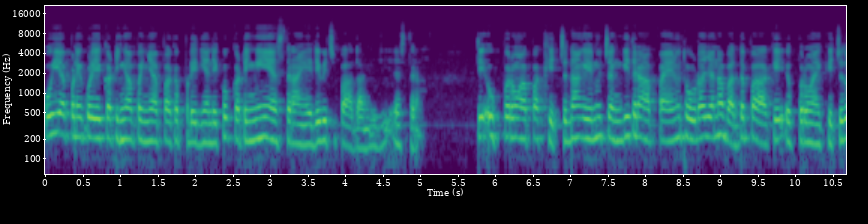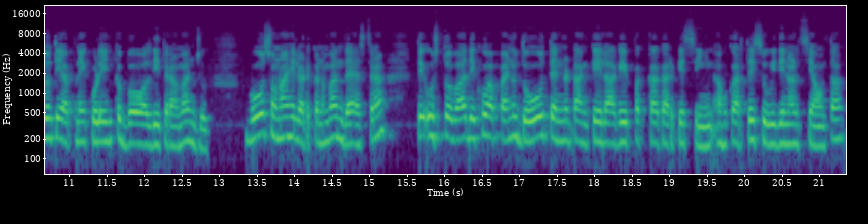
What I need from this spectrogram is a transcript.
ਕੋਈ ਆਪਣੇ ਕੋਲੇ ਕਟੀਆਂ ਪਈਆਂ, ਆਪਾਂ ਕੱਪੜੇ ਦੀਆਂ ਦੇਖੋ, ਕਟਿੰਗ ਹੀ ਇਸ ਤਰ੍ਹਾਂ ਇਹਦੇ ਵਿੱਚ ਪਾ ਦਾਂਗੇ ਜੀ, ਇਸ ਤਰ੍ਹਾਂ। ਤੇ ਉੱਪਰੋਂ ਆਪਾਂ ਖਿੱਚ ਦਾਂਗੇ ਇਹਨੂੰ ਚੰਗੀ ਤਰ੍ਹਾਂ, ਆਪਾਂ ਇਹਨੂੰ ਥੋੜਾ ਜਿਹਾ ਨਾ ਵੱਧ ਪਾ ਕੇ ਉੱਪਰੋਂ ਐ ਖਿੱਚ ਦੋ ਤੇ ਆਪਣੇ ਕੋਲੇ ਇੱਕ ਬੋਲ ਦੀ ਤਰ੍ਹਾਂ ਬਣ ਜੂ ਬਹੁਤ ਸੋਹਣਾ ਇਹ ਲਟਕਣ ਬਣਦਾ ਇਸ ਤਰ੍ਹਾਂ। ਤੇ ਉਸ ਤੋਂ ਬਾਅਦ ਦੇਖੋ ਆਪਾਂ ਇਹਨੂੰ ਦੋ ਤਿੰਨ ਟਾਂਕੇ ਲਾ ਕੇ ਪੱਕਾ ਕਰਕੇ ਸੀਨ, ਉਹ ਕਰਤੇ ਸੂਈ ਦੇ ਨਾਲ ਸਿਉਂਤਾ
